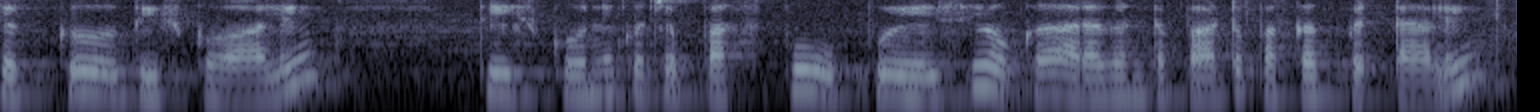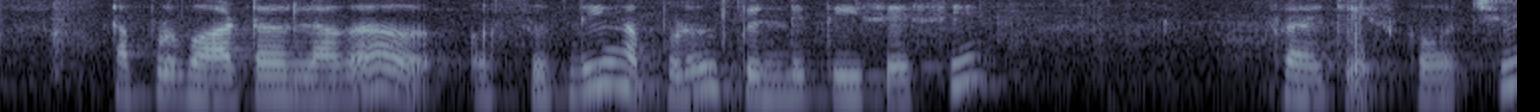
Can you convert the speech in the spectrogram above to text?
చెక్కు తీసుకోవాలి. తీసుకొని కొంచెం పసుపు ఉప్పు వేసి ఒక అరగంట పాటు పక్కకు పెట్టాలి. అప్పుడు వాటర్ లాగా వస్తుంది. అప్పుడు పిండి తీసేసి ఫ్రై చేసుకోవచ్చు.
